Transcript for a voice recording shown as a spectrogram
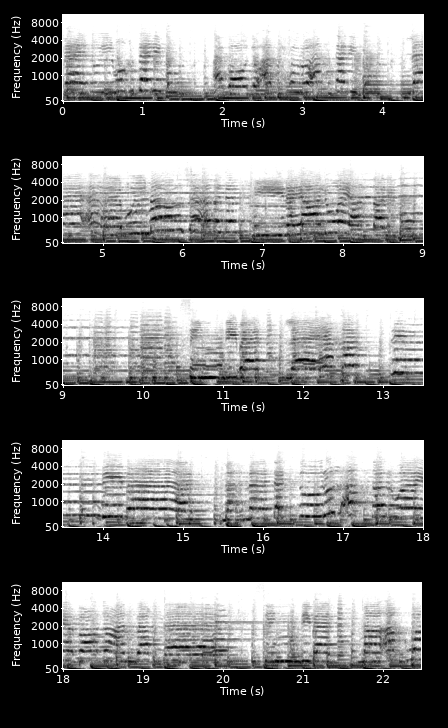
الجبال المغترب. أبعد أبحر أقترب. لا أهاب الموج أبدا حين يعلو ويضطرب. سندباد لا يخاف. سندباد مهما تكثر الأخطر ويبعد عن بغداد. سندباد ما أقوى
